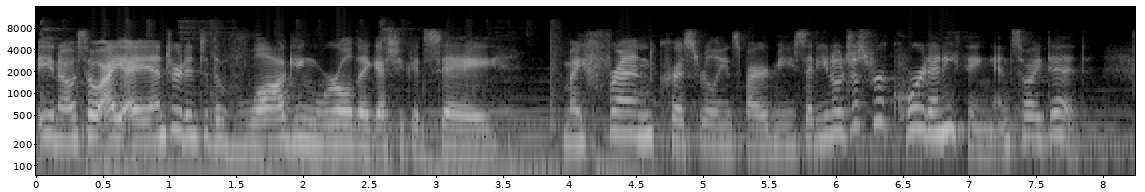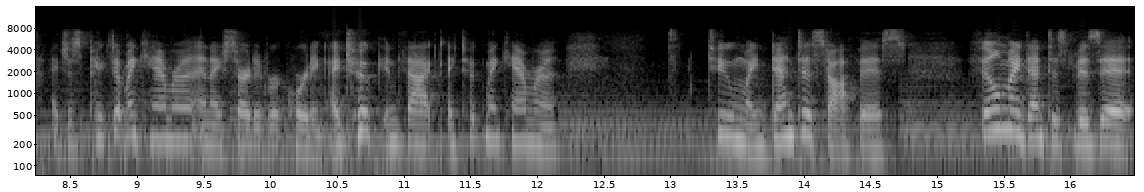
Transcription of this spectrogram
you know, so I, I entered into the vlogging world, I guess you could say. My friend Chris really inspired me. He said, you know, just record anything. And so I did. I just picked up my camera and I started recording. I took, in fact, I took my camera to my dentist office, filmed my dentist visit,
